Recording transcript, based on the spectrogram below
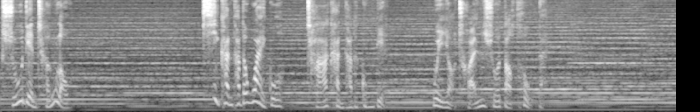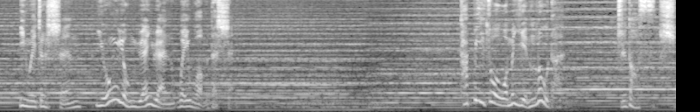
数点城楼，细看他的外郭，查看他的宫殿，为要传说到后代。因为这神永永远远为我们的神。他必做我们引路的，直到死时。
